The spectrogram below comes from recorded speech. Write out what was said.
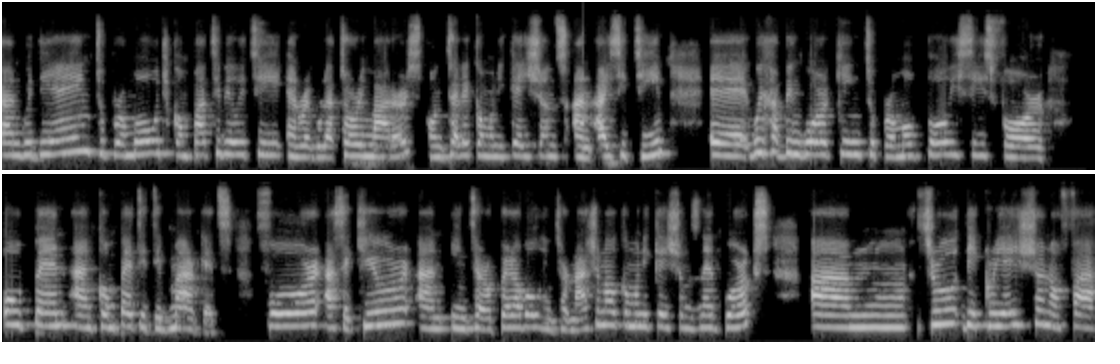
and with the aim to promote compatibility and regulatory matters on telecommunications and ICT, uh, we have been working to promote policies for open and competitive markets for a secure and interoperable international communications networks um, through the creation of a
